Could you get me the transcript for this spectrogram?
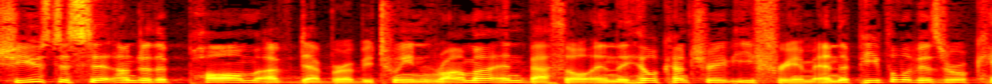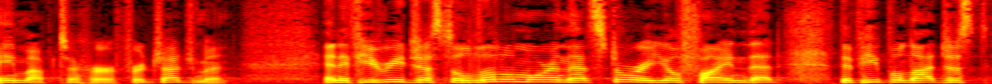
she used to sit under the palm of Deborah between Ramah and Bethel in the hill country of Ephraim, and the people of Israel came up to her for judgment. And if you read just a little more in that story, you'll find that the people not just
